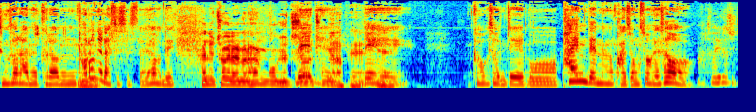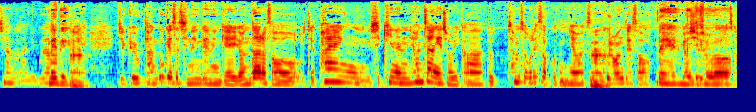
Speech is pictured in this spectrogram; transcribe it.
증설하는 그런 토론회가 있었었어요. 근데 한유총이라는 건 한국 유치원 네네. 총연합회. 네. 예. 거기서 이제 뭐 파행되는 과정 속에서 저희가 주최한 건 아니고요. 네네. 네. 이제 교육 당국에서 진행되는 게 연달아서 이제 파행 시키는 현장에 저희가 또 참석을 했었거든요. 그래서 네. 그런 데서 네, 근데 열심히 거죠.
